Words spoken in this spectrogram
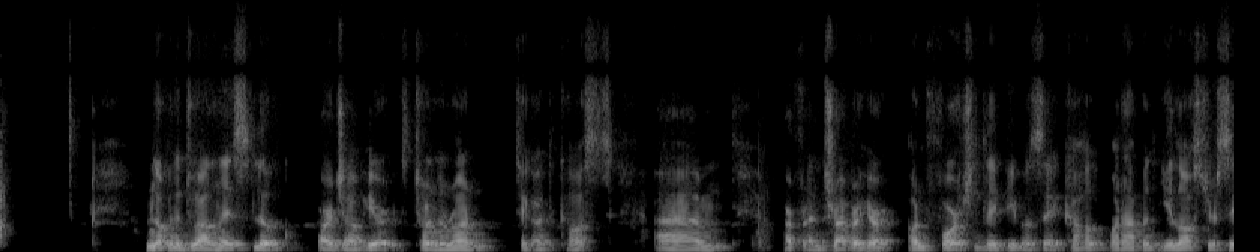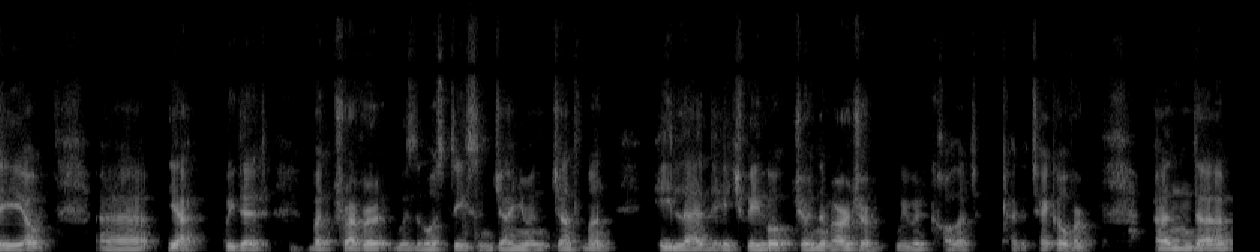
I'm not going to dwell on this. Look, our job here is turn around, take out the costs. Um, our friend Trevor here, unfortunately, people say, Carl, what happened? You lost your CEO. Uh, yeah, we did. But Trevor was the most decent, genuine gentleman. He led the hVIVO during the merger. We would call it kind of takeover. And uh,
